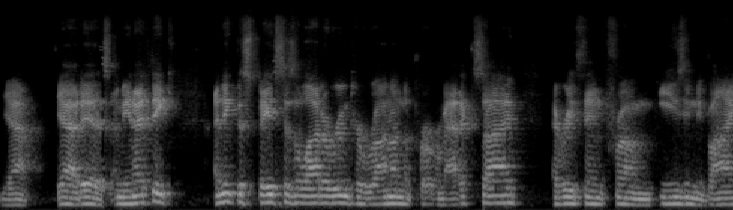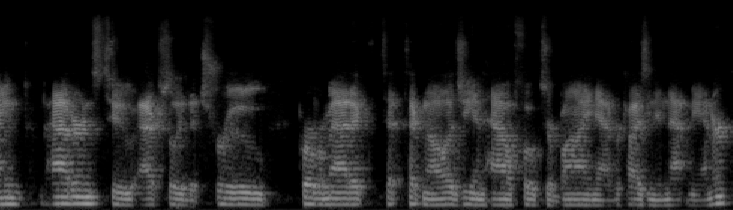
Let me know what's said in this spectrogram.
Yeah, yeah, it is. I mean, I think I think the space has a lot of room to run on the programmatic side. Everything from easing the buying patterns to actually the true programmatic te- technology and how folks are buying advertising in that manner.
